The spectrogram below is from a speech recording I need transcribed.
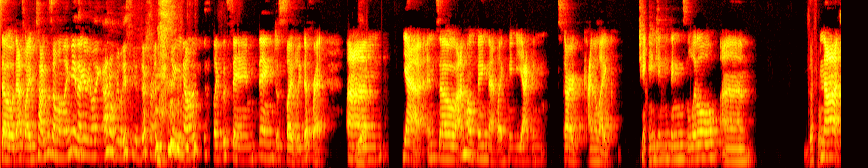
so that's why if you talk to someone like me they're gonna be like i don't really see a difference you know it's just like the same thing just slightly different um yeah. yeah and so i'm hoping that like maybe i can start kind of like changing things a little um definitely not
